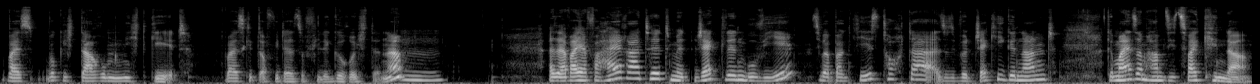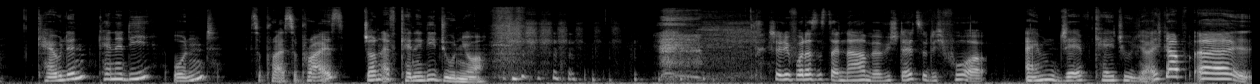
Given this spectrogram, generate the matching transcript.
weil es wirklich darum nicht geht. Weil es gibt auch wieder so viele Gerüchte, ne? Mhm. Also er war ja verheiratet mit Jacqueline Bouvier. Sie war Bankiers Tochter, also sie wird Jackie genannt. Gemeinsam haben sie zwei Kinder. Carolyn Kennedy und, surprise, surprise, John F. Kennedy Jr. Stell dir vor, das ist dein Name. Wie stellst du dich vor? I'm JFK Jr. Ich glaube, äh,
